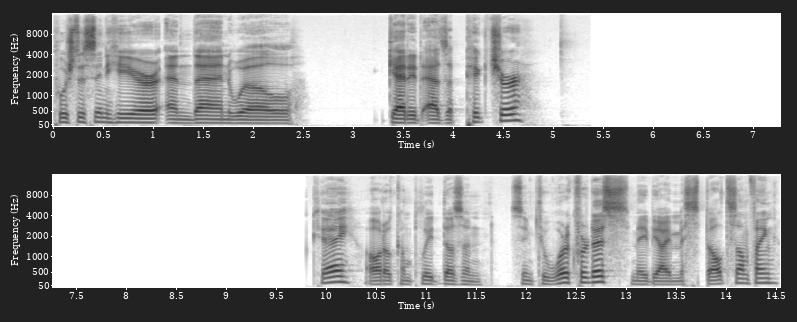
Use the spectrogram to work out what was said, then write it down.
push this in here and then we'll get it as a picture. Okay, autocomplete doesn't seem to work for this. Maybe I misspelled something.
